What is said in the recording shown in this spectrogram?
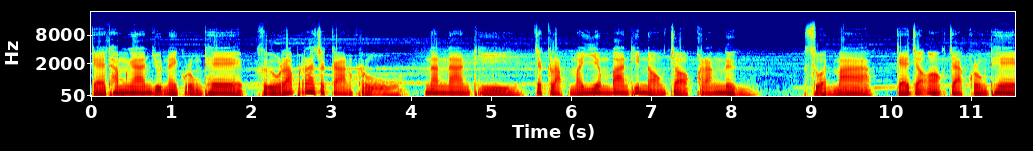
แกทำงานอยู่ในกรุงเทพคือรับราชการครู นานๆทีจะกลับมาเยี่ยมบ้านที่หนองจอกครั้งหนึ่ง ส่วนมากแกจะออกจากกรุงเทพ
